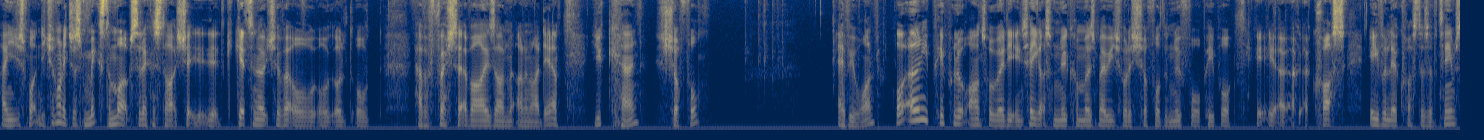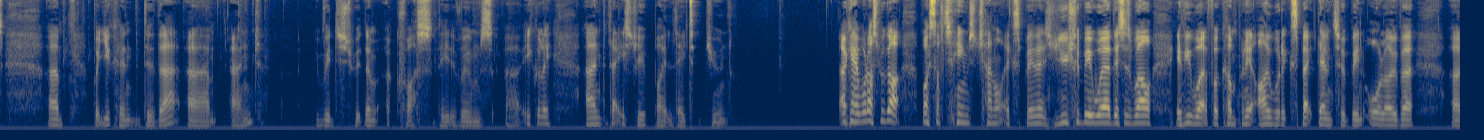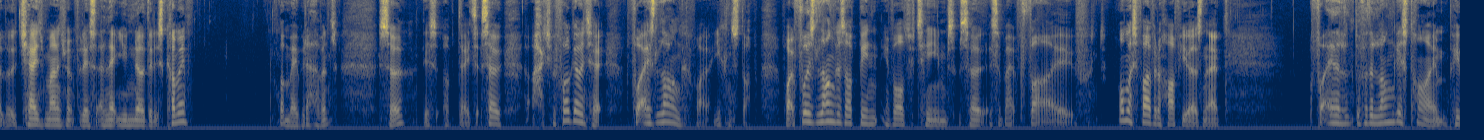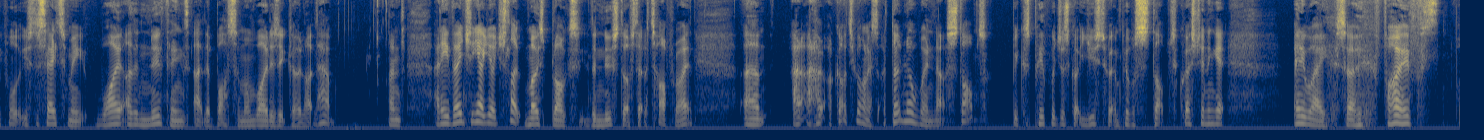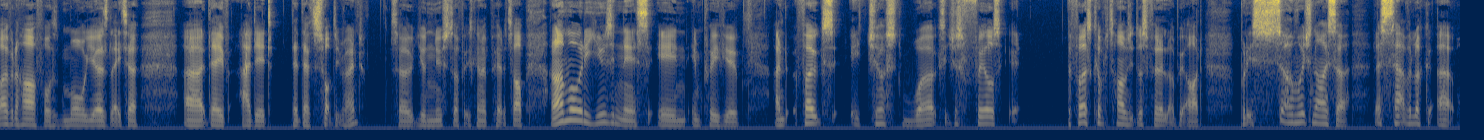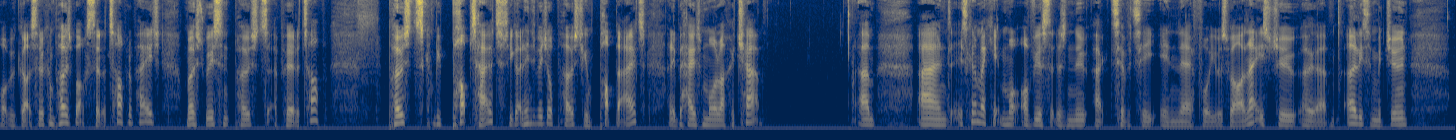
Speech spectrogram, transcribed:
and you just want you just want to just mix them up so they can start sh- get to know each other or, or, or have a fresh set of eyes on on an idea. You can shuffle everyone or only people who aren't already in. Say you got some newcomers, maybe you just want to shuffle the new four people across evenly across those other teams. Um, but you can do that um, and redistribute them across the rooms uh, equally, and that is due by late June. Okay, what else we got? Microsoft Teams channel experience. You should be aware of this as well. If you work for a company, I would expect them to have been all over uh, the change management for this and let you know that it's coming. But maybe they haven't. So this updates. So actually, before I go into it, for as long, right, you can stop. Right, for as long as I've been involved with Teams, so it's about five, almost five and a half years now for, uh, for the longest time, people used to say to me, "Why are the new things at the bottom, and why does it go like that?" And and eventually, yeah, you know, just like most blogs, the new stuff's at the top, right? Um, and I, I got to be honest, I don't know when that stopped because people just got used to it and people stopped questioning it. Anyway, so five five and a half or more years later, uh, they've added that they've swapped it around. So your new stuff is going to appear at the top, and I'm already using this in in preview. And folks, it just works. It just feels. the first couple of times it does feel a little bit odd, but it's so much nicer. Let's have a look at what we've got. So the compose box is at the top of the page. Most recent posts appear at the top. Posts can be popped out. So you got an individual post, you can pop that out, and it behaves more like a chat. Um, and it's going to make it more obvious that there's new activity in there for you as well. And that is due uh, early to mid June.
